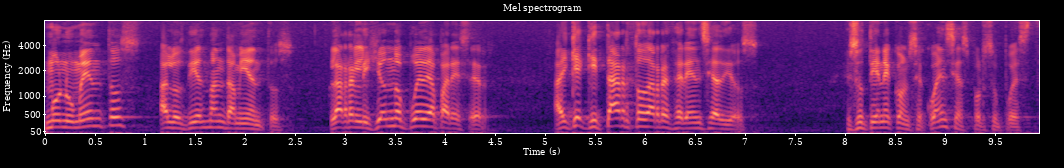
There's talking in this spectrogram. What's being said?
monumentos a los diez mandamientos. La religión no puede aparecer. Hay que quitar toda referencia a Dios. Eso tiene consecuencias, por supuesto.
